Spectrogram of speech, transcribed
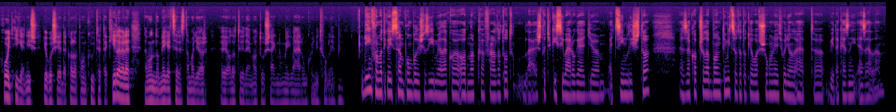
hogy igenis jogos érdek alapon küldhetek hírlevelet, de mondom még egyszer ezt a magyar adatvédelmi hatóságnak még várunk, hogy mit fog lépni. Ugye informatikai szempontból is az e-mailek adnak feladatot, lásd, hogyha kiszivárog egy, egy címlista, ezzel kapcsolatban ti mit szoktatok javasolni, hogy hogyan lehet védekezni ez ellen?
